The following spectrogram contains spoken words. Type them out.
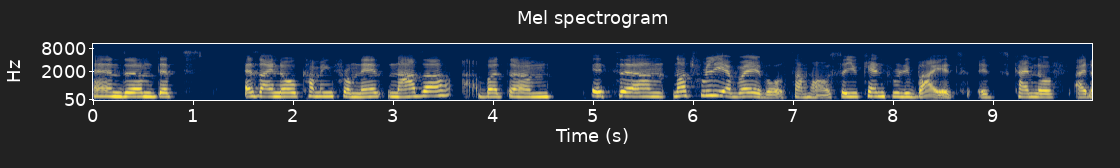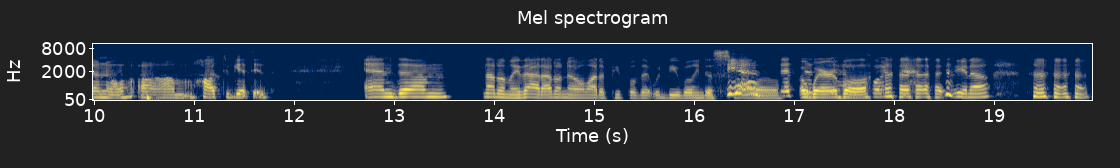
and um, that's as I know coming from NASA, but um, it's um, not really available somehow, so you can't really buy it. It's kind of I don't know um, how to get it, and um, not only that, I don't know a lot of people that would be willing to swallow yes, a wearable, you know. but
